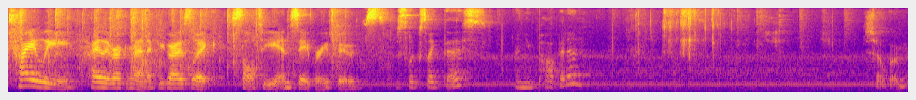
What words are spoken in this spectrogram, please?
highly, highly recommend if you guys like salty and savory foods. This looks like this and you pop it in. So good.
